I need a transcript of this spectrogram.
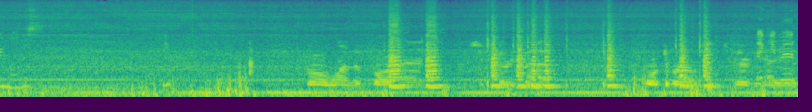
you hold this? Four one to four nine six thirty five four twelve six thirty. Thank you, man.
